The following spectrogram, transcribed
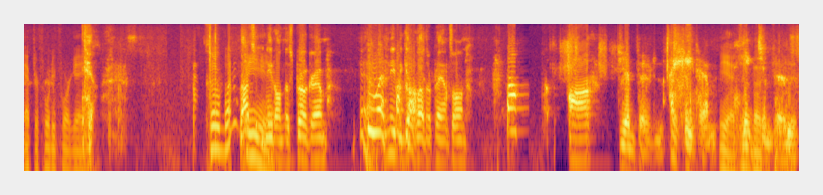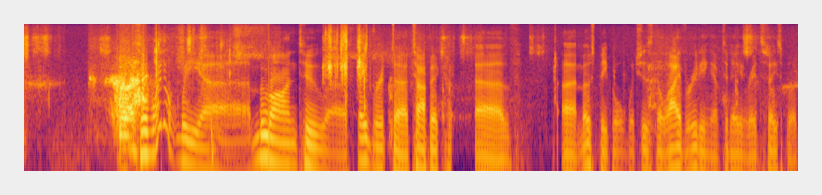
after 44 games. So what do That's we? what you need on this program. yeah, I need to get leather pants on. Fuck Off Jim Bowden. I hate him. yeah, I hate Jim Bowden. Bowden. So why don't we uh, move on to uh, favorite uh, topic of uh, most people, which is the live reading of today in Red's Facebook.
